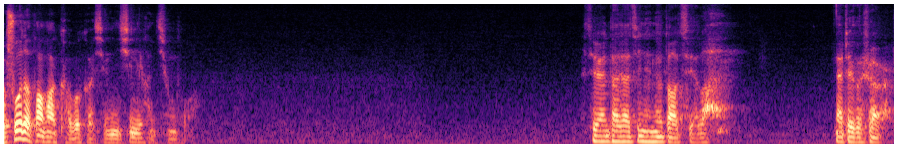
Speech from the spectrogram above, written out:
说的方法可不可行？你心里很清楚。既然大家今天都到齐了，那这个事儿，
